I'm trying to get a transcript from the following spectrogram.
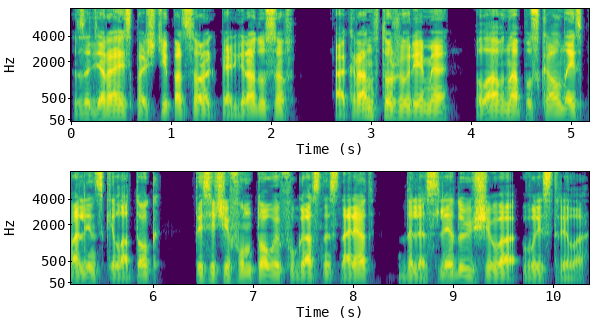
задираясь почти под 45 градусов, а кран в то же время плавно опускал на исполинский лоток тысячефунтовый фугасный снаряд для следующего выстрела.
